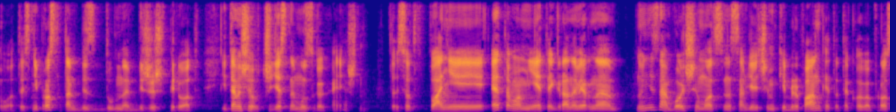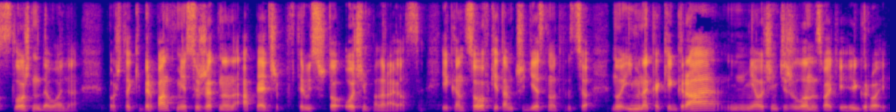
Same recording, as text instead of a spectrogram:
Вот, то есть не просто там бездумно бежишь вперед. И там еще чудесная музыка, конечно. То есть вот в плане фоне этого мне эта игра, наверное, ну не знаю, больше эмоций на самом деле, чем Киберпанк. Это такой вопрос сложный довольно, потому что Киберпанк мне сюжетно, опять же, повторюсь, что очень понравился. И концовки там чудесно, вот это все. Но именно как игра, мне очень тяжело назвать ее игрой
